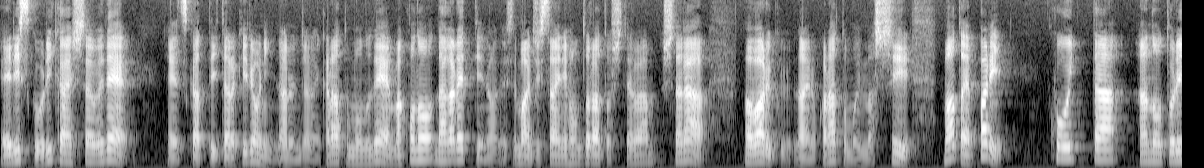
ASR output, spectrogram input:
リスクを理解した上で使っていただけるようになるんじゃないかなと思うので、まあ、この流れっていうのはですね、まあ、実際に本当だとしてはしたら、まあ、悪くないのかなと思いますし、まあ、あとはやっぱりこういったあの取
